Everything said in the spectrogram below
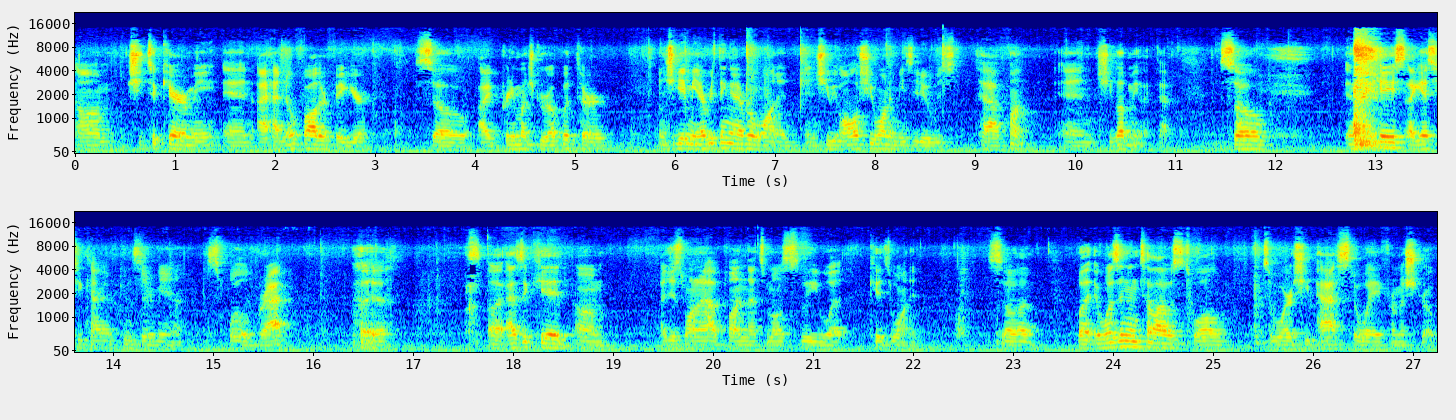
Um, she took care of me, and I had no father figure, so I pretty much grew up with her. And she gave me everything I ever wanted, and she all she wanted me to do was to have fun, and she loved me like that. So, in that case, I guess you kind of consider me a spoiled brat. But uh, uh, as a kid, um, I just wanted to have fun. That's mostly what kids wanted. So, uh, but it wasn't until I was 12 to where she passed away from a stroke.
